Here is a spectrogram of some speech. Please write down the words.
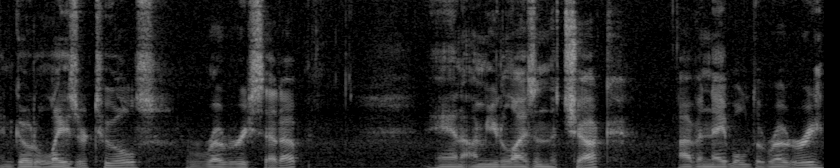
and go to Laser Tools rotary setup and I'm utilizing the chuck. I've enabled the rotary.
